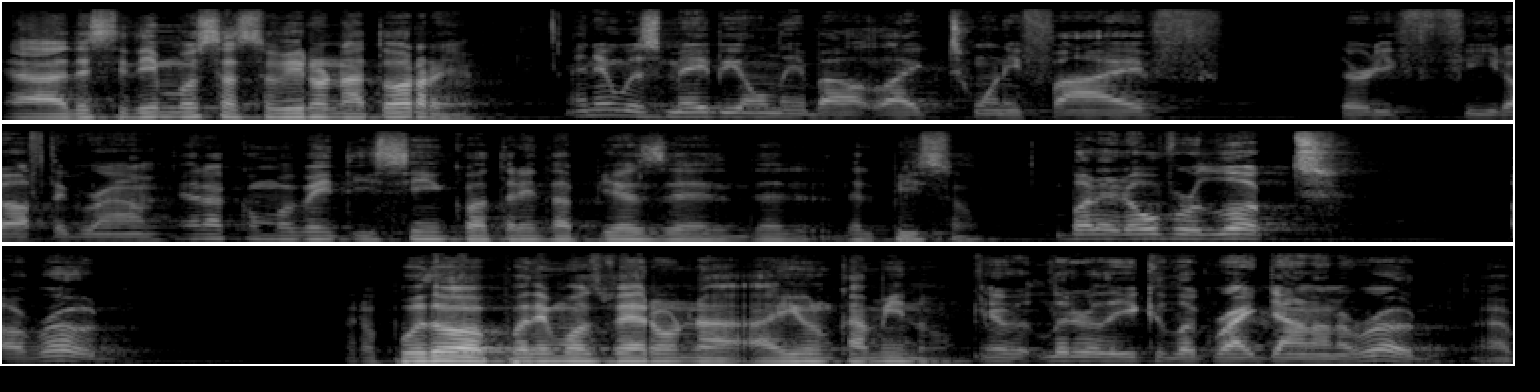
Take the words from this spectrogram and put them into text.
Ah, decidimos a subir una torre. and it was maybe only about like 25, 30 feet off the ground. Era como 25 a 30 pies de- del- del piso. But it overlooked a road. Pero pudo, podemos ver una, ahí un camino. It literally, you could look right down on a road. Ah,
